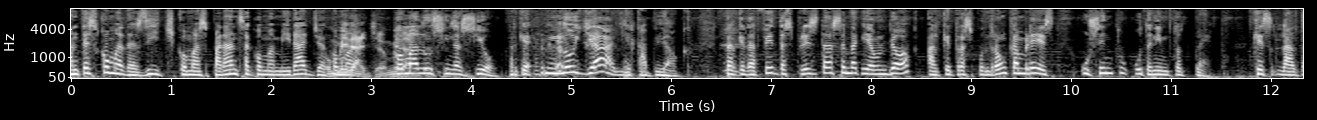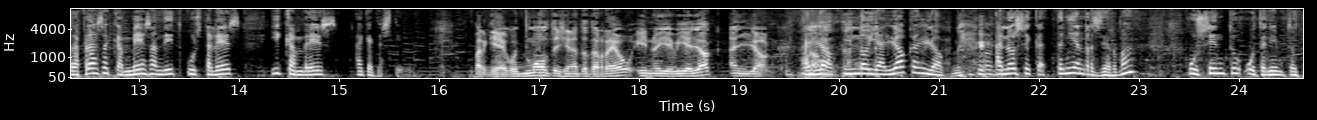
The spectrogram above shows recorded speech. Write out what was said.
entès com a desig, com a esperança, com a miratge, Un com, miratge, a, com miratge, a al·lucinació. Perquè no hi ha allà cap lloc. Perquè, de fet, després de sembla que hi ha un lloc, el que et respondrà un cambrer és ho sento, ho tenim tot ple. Que és l'altra frase que més han dit hostalers i cambrers aquest estiu. Perquè hi ha hagut molta gent a tot arreu i no hi havia lloc en lloc. En lloc, no hi ha lloc en lloc. A no ser que tenien reserva, ho sento, ho tenim tot.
